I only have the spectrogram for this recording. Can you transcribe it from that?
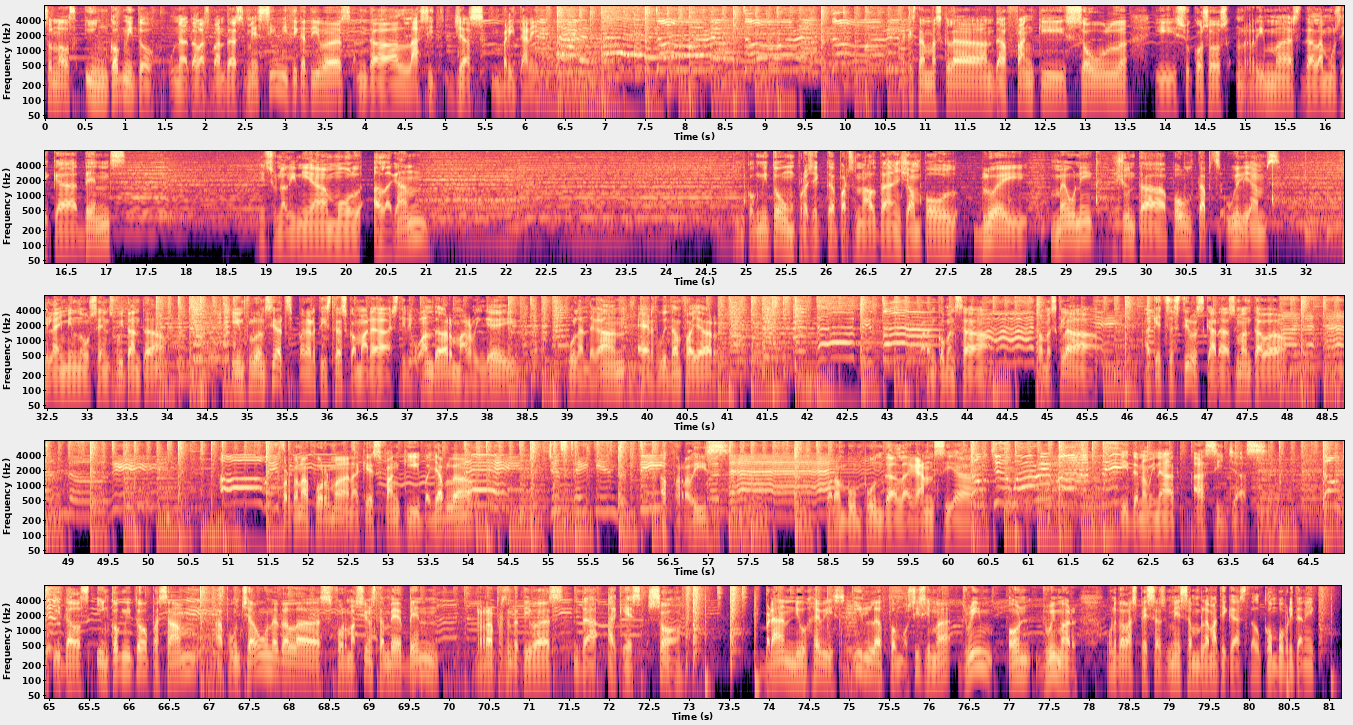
Són els Incógnito, una de les bandes més significatives de l'àcid jazz britànic. Aquesta mescla de funky, soul i sucosos ritmes de la música dance és una línia molt elegant. Incógnito, un projecte personal d'en Jean-Paul Bluey Meunick junt a Paul Taps Williams, i l'any 1980, influenciats per artistes com ara Stevie Wonder, Marvin Gaye, Cool and the Gun, Earth, Wind and Fire, varen començar a mesclar aquests estils que ara esmentava per donar forma en aquest funky ballable, aferradís, però amb un punt d'elegància i denominat acid jazz. I dels Incógnito passam a punxar una de les formacions també ben representatives d'aquest so. Brand New Heavies i la famosíssima Dream on Dreamer, una de les peces més emblemàtiques del combo britànic.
